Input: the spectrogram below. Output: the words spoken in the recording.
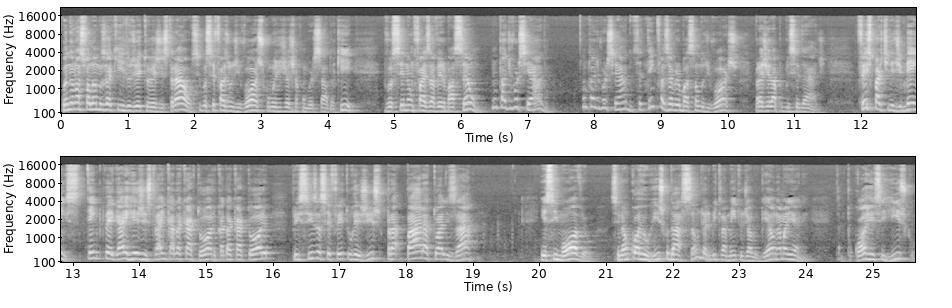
Quando nós falamos aqui do direito registral, se você faz um divórcio, como a gente já tinha conversado aqui, você não faz a verbação, não está divorciado. Não está divorciado. Você tem que fazer a verbação do divórcio para gerar publicidade. Fez partilha de bens? Tem que pegar e registrar em cada cartório. Cada cartório precisa ser feito o registro pra, para atualizar esse imóvel. Senão corre o risco da ação de arbitramento de aluguel, né, Mariane? Corre esse risco,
